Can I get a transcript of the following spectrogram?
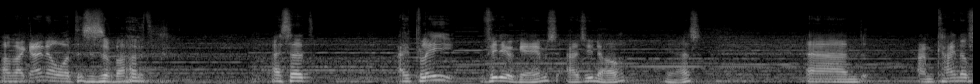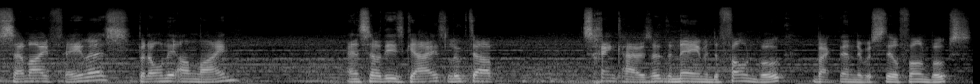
I'm like, "I know what this is about." I said, "I play video games, as you know, yes, and I'm kind of semi-famous, but only online." And so these guys looked up Schenkhuizen, the name in the phone book. Back then there were still phone books.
